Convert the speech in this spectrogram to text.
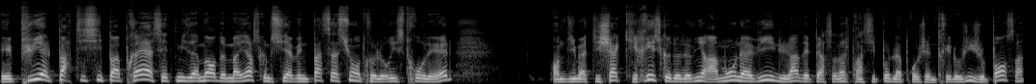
Et puis elle participe après à cette mise à mort de Myers, comme s'il y avait une passation entre Laurie Strode et elle. Andy Matichak, qui risque de devenir, à mon avis, l'un des personnages principaux de la prochaine trilogie, je pense. hein.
